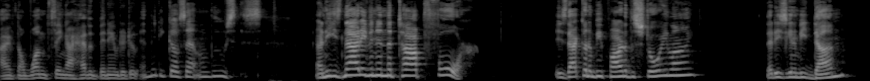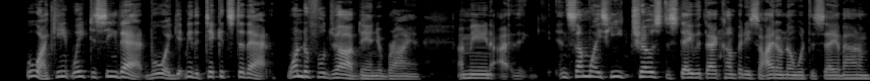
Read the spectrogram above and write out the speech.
I have the one thing I haven't been able to do. And then he goes out and loses. And he's not even in the top four. Is that going to be part of the storyline? That he's going to be done? Oh, I can't wait to see that. Boy, get me the tickets to that. Wonderful job, Daniel Bryan. I mean, I, in some ways, he chose to stay with that company, so I don't know what to say about him.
